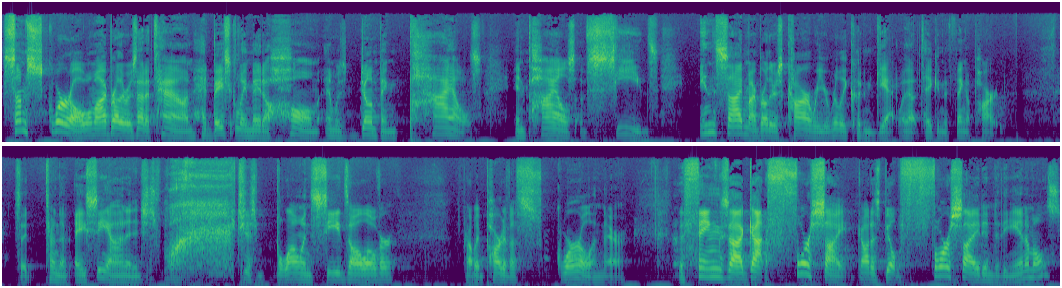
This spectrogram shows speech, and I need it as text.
Some squirrel, while my brother was out of town, had basically made a home and was dumping piles and piles of seeds inside my brother's car where you really couldn't get without taking the thing apart. So I turned the AC on and it just, just blowing seeds all over. It's probably part of a squirrel in there. The things uh, got foresight. God has built foresight into the animals.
